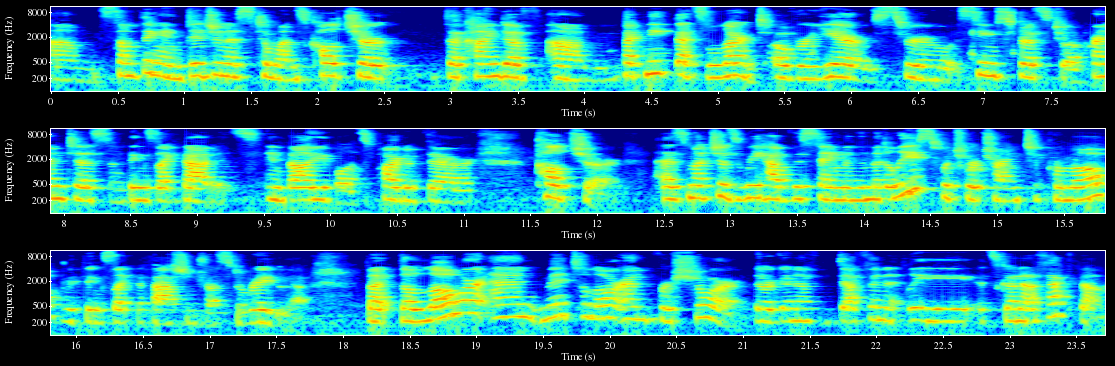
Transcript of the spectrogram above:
um, something indigenous to one's culture, the kind of um, technique that's learnt over years through seamstress to apprentice and things like that. It's invaluable. It's part of their culture as much as we have the same in the Middle East, which we're trying to promote with things like the Fashion Trust Arabia. But the lower end, mid to lower end for sure, they're going to definitely, it's going to affect them.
